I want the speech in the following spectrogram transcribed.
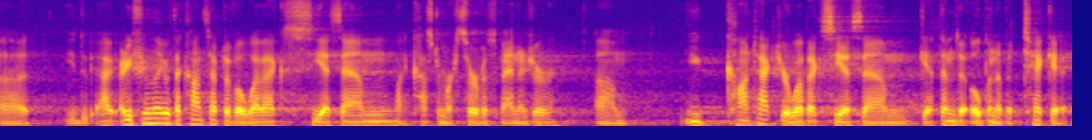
uh, are you familiar with the concept of a WebEx CSM, like customer service manager? Um, you contact your WebEx CSM, get them to open up a ticket,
